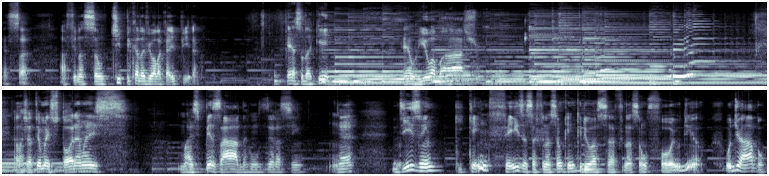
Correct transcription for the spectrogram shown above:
essa afinação típica da viola caipira. Essa daqui é o rio abaixo. Ela já tem uma história mais mais pesada, vamos dizer assim, né? Dizem que quem fez essa afinação, quem criou essa afinação foi o, o diabo,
